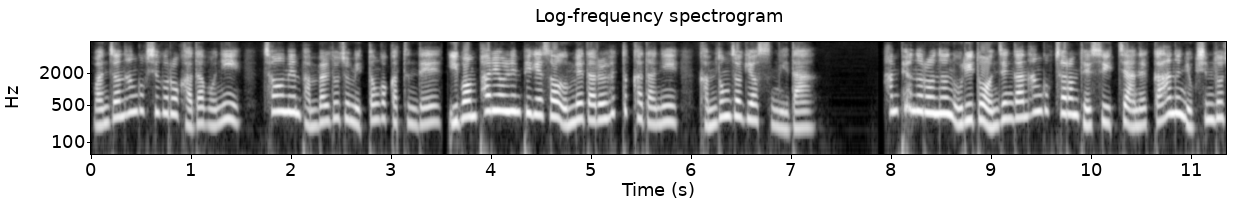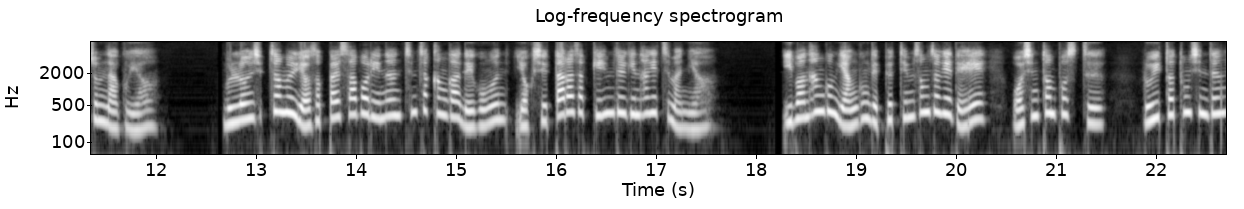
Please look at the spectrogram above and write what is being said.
완전 한국식으로 가다 보니 처음엔 반발도 좀 있던 것 같은데 이번 파리올림픽에서 은메달을 획득하다니 감동적이었습니다. 한편으로는 우리도 언젠간 한국처럼 될 수 있지 않을까 하는 욕심도 좀 나고요. 물론 10점을 6발 쏴버리는 침착함과 내공은 역시 따라잡기 힘들긴 하겠지만요. 이번 한국 양궁 대표팀 성적에 대해 워싱턴 포스트, 로이터 통신 등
